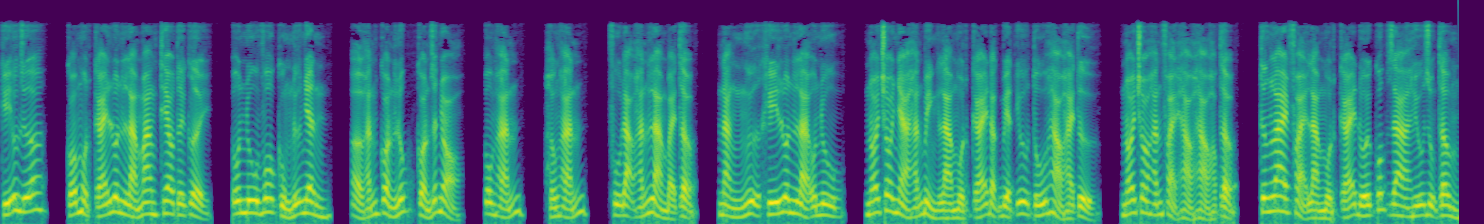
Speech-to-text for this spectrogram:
Ký ức giữa, có một cái luôn là mang theo tươi cười, ôn nhu vô cùng nữ nhân, ở hắn còn lúc còn rất nhỏ, ôm hắn, hống hắn, phụ đạo hắn làm bài tập, nàng ngự khí luôn là ôn nhu, nói cho nhà hắn bình là một cái đặc biệt ưu tú hảo hải tử, nói cho hắn phải hảo hảo học tập, tương lai phải làm một cái đối quốc gia hữu dụng tâm.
